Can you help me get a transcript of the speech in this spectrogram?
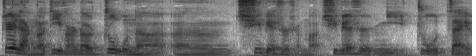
这两个地方的住呢，嗯，区别是什么？区别是你住在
